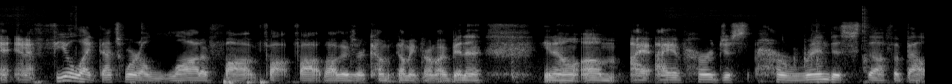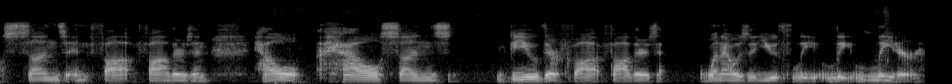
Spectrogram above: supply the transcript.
and I feel like that's where a lot of fa- fa- fa- fathers are com- coming from. I've been a, you know, um, I I have heard just horrendous stuff about sons and fa- fathers and how how sons view their fa- fathers when I was a youth le- le- leader.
